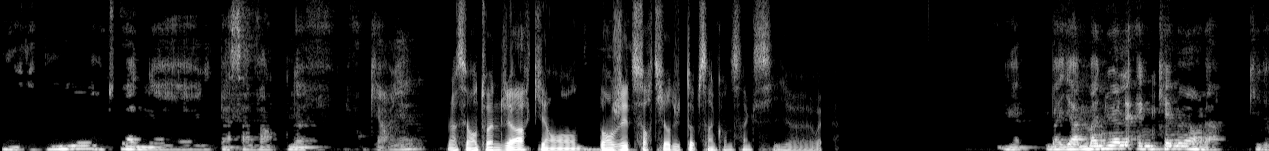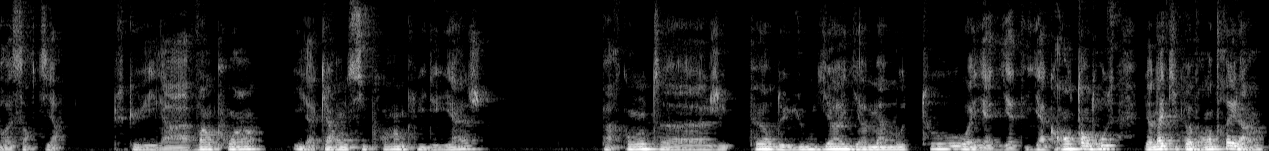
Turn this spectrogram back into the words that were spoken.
points, il est bon. Antoine, euh, il passe à 29, il faut qu'il revienne. là, c'est Antoine Gérard qui est en danger de sortir du top 55 si, euh, ouais. Bah, il y a Manuel Enkemer là qui devrait sortir. Puisqu'il a 20 points, il a 46 points, donc lui il dégage. Par contre, euh, j'ai peur de Yuya Yamamoto. Ouais, il y a, il y a- il y a Grand Andrews. Il y en a qui peuvent rentrer là. hein.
